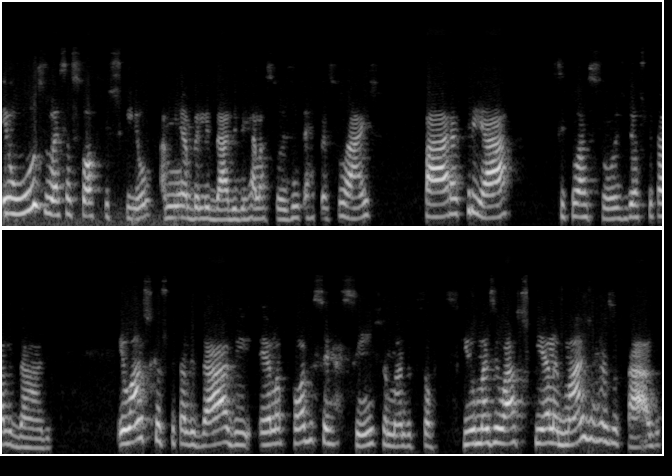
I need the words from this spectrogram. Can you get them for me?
eu uso essa soft skill, a minha habilidade de relações interpessoais, para criar situações de hospitalidade. Eu acho que a hospitalidade, ela pode ser sim chamada de soft skill, mas eu acho que ela é mais resultado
